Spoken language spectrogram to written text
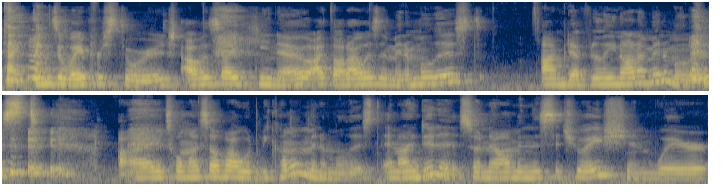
pack things away for storage. I was like, you know, I thought I was a minimalist. I'm definitely not a minimalist. I told myself I would become a minimalist and I didn't. So now I'm in this situation where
